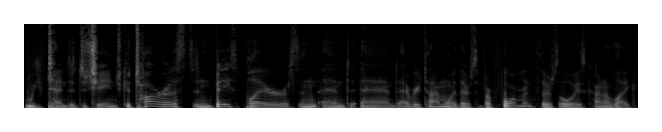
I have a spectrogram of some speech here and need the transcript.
we've tended to change guitarists and bass players and and and every time where there's a performance, there's always kind of like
